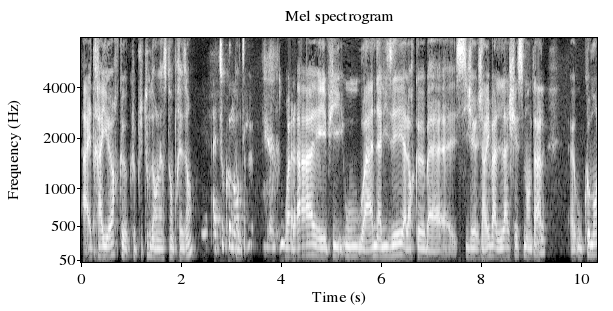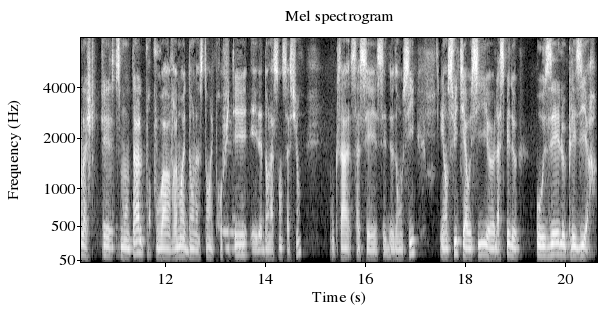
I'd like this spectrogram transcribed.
à être ailleurs que, plutôt dans l'instant présent. À tout commenter. voilà, et puis ou, à analyser, alors que bah, si j'arrive à lâcher ce mental, ou comment lâcher ce mental pour pouvoir vraiment être dans l'instant et profiter et être dans la sensation. Donc ça, ça c'est dedans aussi. Et ensuite, il y a aussi euh, l'aspect de oser le plaisir.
